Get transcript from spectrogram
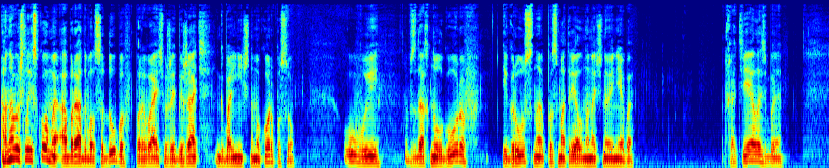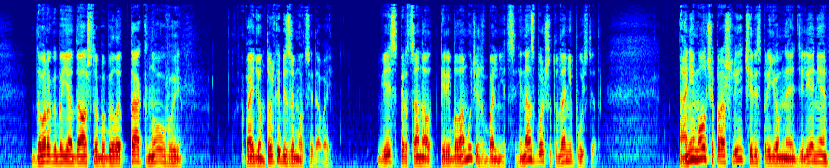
Она вышла из комы, обрадовался Дубов, порываясь уже бежать к больничному корпусу. — Увы, — вздохнул Гуров и грустно посмотрел на ночное небо. Хотелось бы. Дорого бы я дал, чтобы было так, но, увы. Пойдем, только без эмоций давай. Весь персонал перебаламутишь в больнице, и нас больше туда не пустят. Они молча прошли через приемное отделение.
